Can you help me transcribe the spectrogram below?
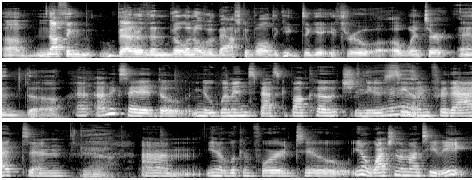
Um, nothing better than Villanova basketball to get, to get you through a, a winter and uh, I- I'm excited though. New women's basketball coach, a new Yeah. season for that, and yeah. you know, looking forward to you know watching them on TV.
